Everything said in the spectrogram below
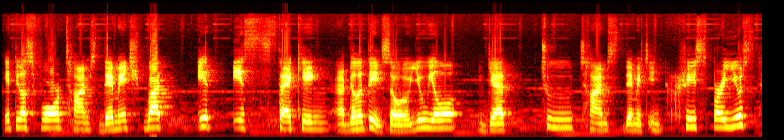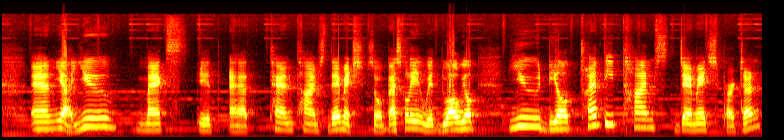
It deals 4 times damage but it is stacking ability. So you will get 2 times damage increase per use and yeah you max it at 10 times damage. So basically with dual wield you deal 20 times damage per turn.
